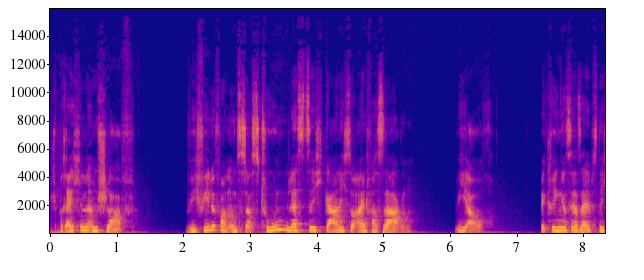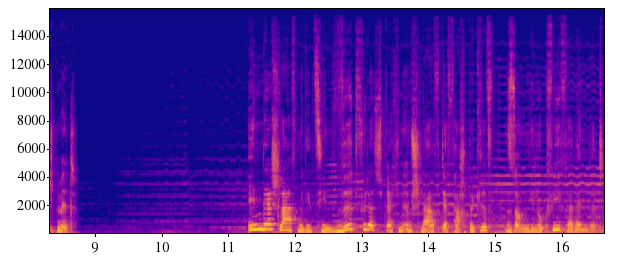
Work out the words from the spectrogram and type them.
Sprechen im Schlaf. Wie viele von uns das tun, lässt sich gar nicht so einfach sagen. Wie auch. Wir kriegen es ja selbst nicht mit. In der Schlafmedizin wird für das Sprechen im Schlaf der Fachbegriff Somniloquie verwendet.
